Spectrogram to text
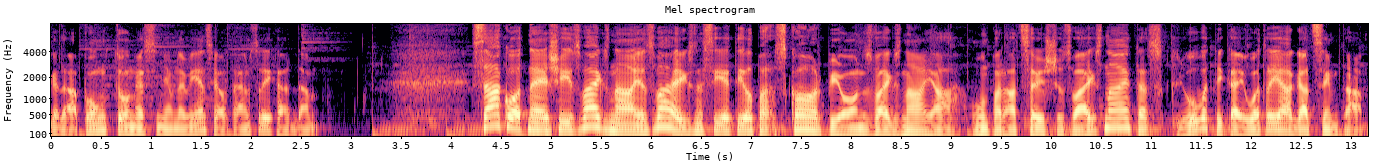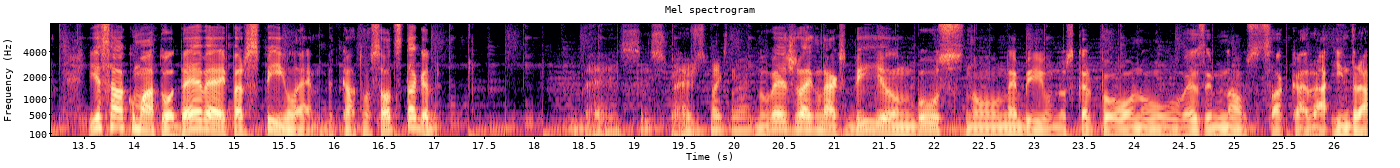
gadā. Punktu, un es viņam neviens jautājums Rihardam. Sākotnēji šī zvaigznāja zvaigznes ietilpa skorpionu zvaigznājā, un par atsevišķu zvaigznāju tas kļuva tikai 2. gadsimtā. Iesākumā to dēvēja par spīlēm, bet kā to sauc tagad? Vēzis, vēža zvaigznē. Nu, Vēža zvaigznājs bija un būs, nu, nebija, un uz skorpionu vēzim nav sakarā. Indra.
